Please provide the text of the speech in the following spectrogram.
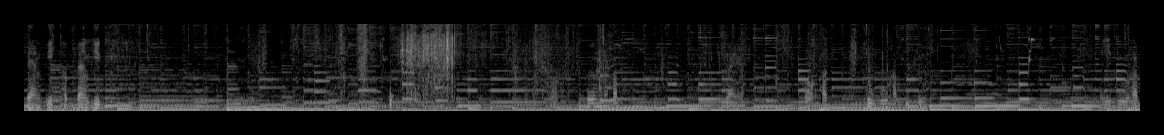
แป้งพริกครับแป้งพริกเพิ่มนะครับใส่ครับกอกพักตูครับอีตูอีตูครับ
